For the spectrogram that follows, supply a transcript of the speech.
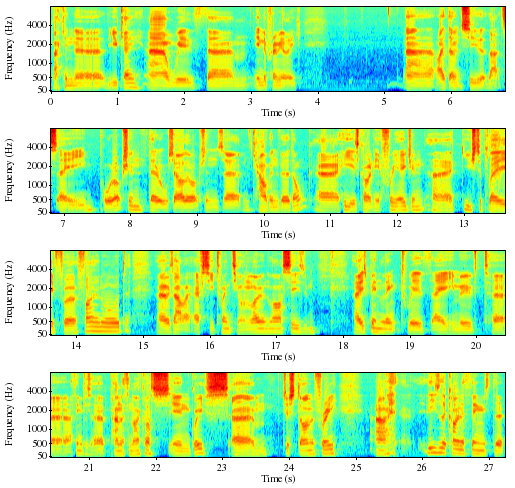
back in the, the UK uh, with um, in the Premier League. Uh, I don't see that that's a poor option. There are also other options. Uh, Calvin Verdonk, uh, he is currently a free agent. used to play for Feyenoord. was out at FC Twente on loan last season. Uh, he's been linked with a move to, I think it's a Panathinaikos in Greece, um, just on a free. Uh, these are the kind of things that,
